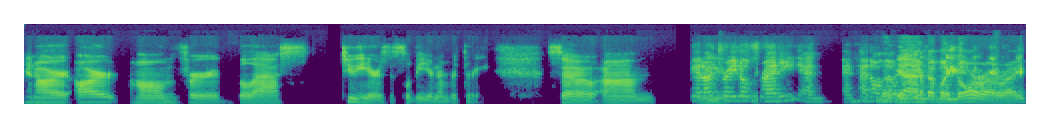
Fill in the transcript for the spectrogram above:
in our our home for the last two years. This will be your number three. So um, get our dreidels ready and and head on over. Yeah, the menorah, right?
